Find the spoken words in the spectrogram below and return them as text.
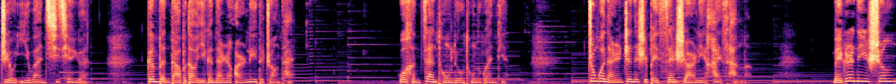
只有一万七千元，根本达不到一个男人而立的状态。我很赞同刘同的观点。中国男人真的是被三十而立害惨了。每个人的一生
